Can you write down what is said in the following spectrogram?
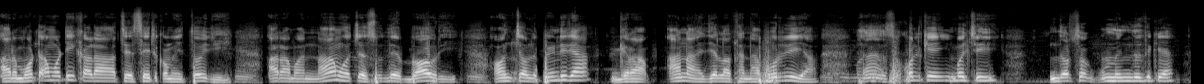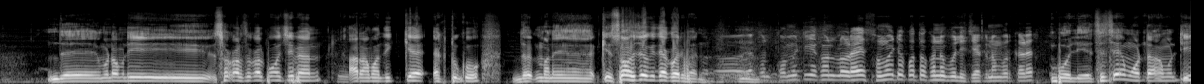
আর মোটামুটি কাড়া আছে সেরকমই তৈরি। আর আমার নাম হচ্ছে সুদেব বাউরি। অঞ্চল পিন্ডিরা গ্রাম আনা জেলা থানা পুরুলিয়া। হ্যাঁ সকলকেই বলছি দর্শক বিন্দুদিকে যে মোটামুটি সকাল সকাল পৌঁছিবেন আর আমাদেরকে একটুকু মানে কি সহযোগিতা করবেন। এখন কমিটি এখন লড়াই সময়টা কতক্ষণে বলেছে? এক নম্বর কাড়ার বলি এসেছে মোটামুটি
